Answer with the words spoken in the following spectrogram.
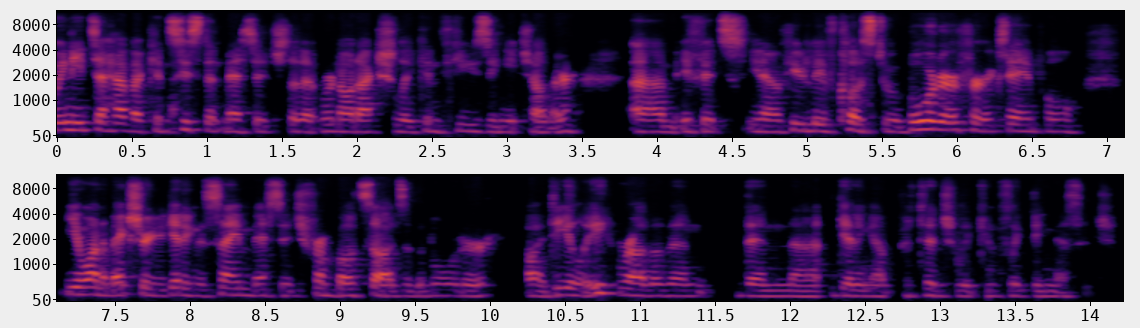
we need to have a consistent message so that we're not actually confusing each other. Um, if it's, you know, if you live close to a border, for example, you want to make sure you're getting the same message from both sides of the border, ideally, rather than, than uh, getting a potentially conflicting message.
